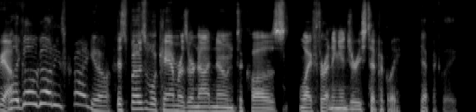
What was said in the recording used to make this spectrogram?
Yeah. I'm like, oh god, he's crying. You know, Disposable cameras are not known to cause life threatening injuries typically. typically.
